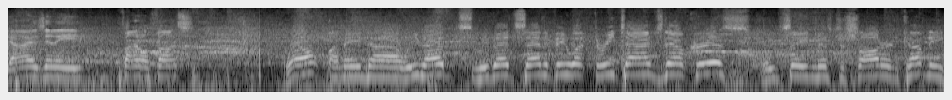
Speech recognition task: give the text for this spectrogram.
Guys, any final thoughts? Well, I mean, uh, we've had we've had Santa Fe what three times now, Chris. We've seen Mr. Slaughter and company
